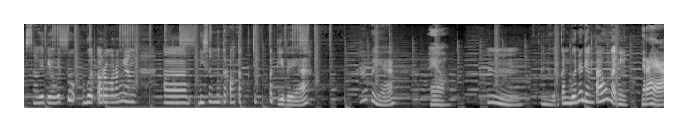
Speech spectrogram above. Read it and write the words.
sawit yowit tuh buat orang-orang yang eh, bisa muter otak cepet gitu ya. Apa ya? Ayo, Hmm. Aduh, rekan Buana ada yang tahu nggak nih? nyerah ya.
